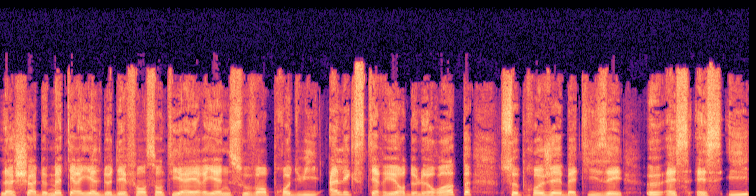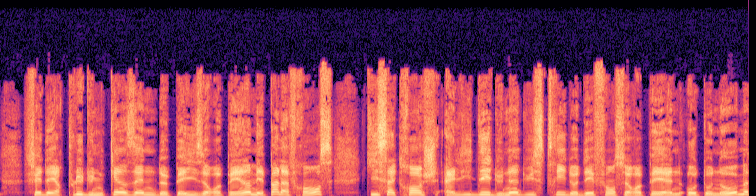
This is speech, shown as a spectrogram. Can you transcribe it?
l'achat de matériel de défense antiaérienne souvent produit à l'extérieur de l'Europe. Ce projet baptisé ESSI fédère plus d'une quinzaine de pays européens, mais pas la France, qui s'accroche à l'idée d'une industrie de défense européenne autonome,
